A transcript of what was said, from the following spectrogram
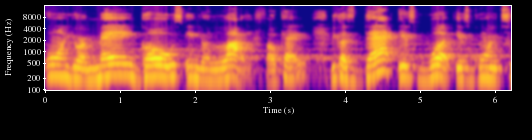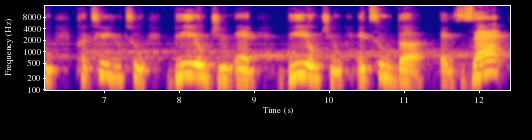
on your main goals in your life, okay? Because that is what is going to continue to build you and build you into the exact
